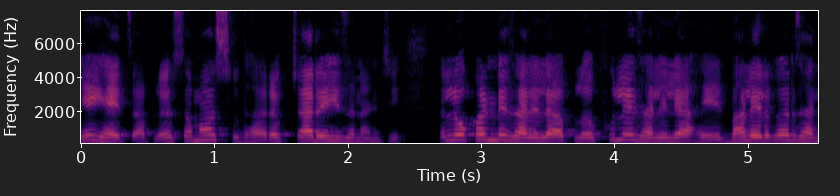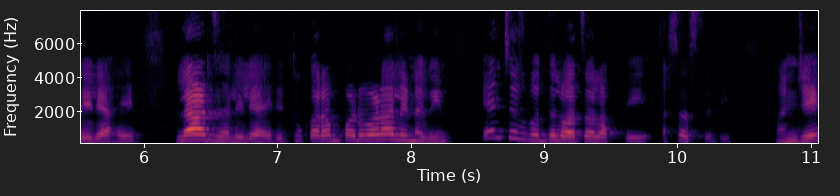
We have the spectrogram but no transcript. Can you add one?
हे घ्यायचं आपल्याला समाजसुधारक चारही जणांची. तर लोखंडे झालेलं आपलं फुले झालेले आहेत भालेरकर झालेले आहेत लाड झालेले आहेत तुकाराम पडवळ आले नवीन यांच्याचबद्दल वाचावं लागते असं असतं ते. म्हणजे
